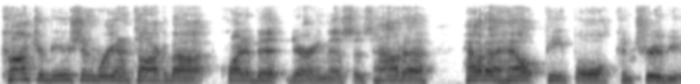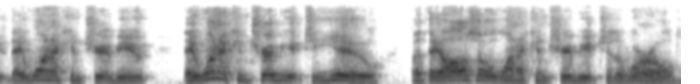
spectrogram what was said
Contribution we're going to talk about quite a bit during this is how to how to help people contribute. They want to contribute, they want to contribute to you, but they also want to contribute to the world.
